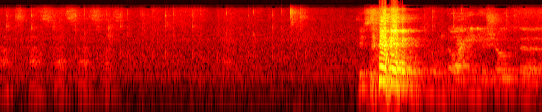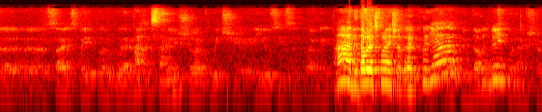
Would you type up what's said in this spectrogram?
Hearts, hearts, hearts, hearts, hearts. This No, I mean you showed uh, a science paper where Ah, it's science. very short, which uh, uses, I mean, ah, the double exponential. Uh, could, yeah, double be. exponential.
